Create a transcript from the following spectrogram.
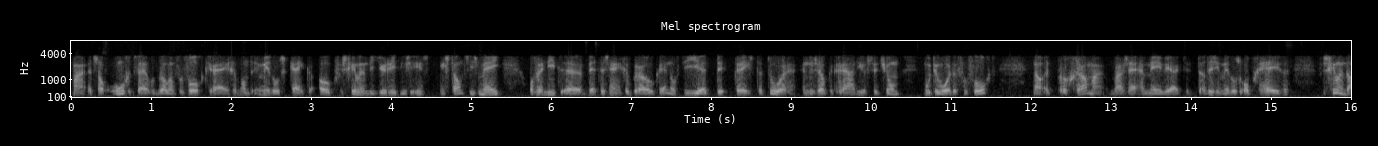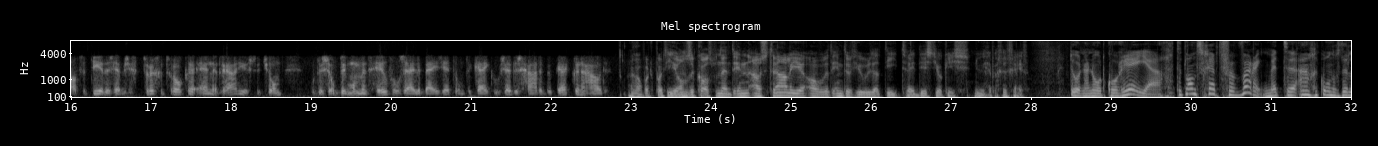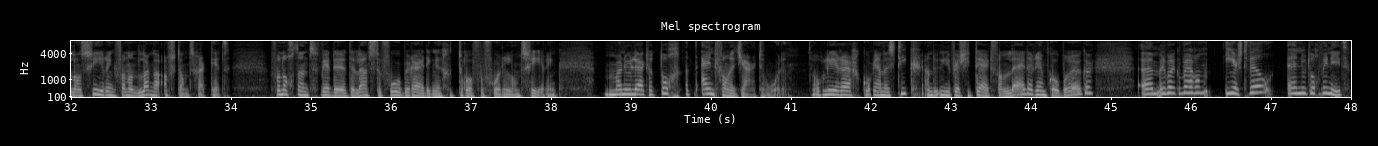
Maar het zal ongetwijfeld wel een vervolg krijgen. Want inmiddels kijken ook verschillende juridische instanties mee... of er niet uh, wetten zijn gebroken en of die presentatoren... en dus ook het radiostation moeten worden vervolgd. Nou, het programma waar zij aan meewerkten, dat is inmiddels opgeheven. Verschillende adverteerders hebben zich teruggetrokken en het radiostation moet dus op dit moment heel veel zeilen bijzetten om te kijken hoe zij de schade beperkt kunnen houden. Robert Portier, onze correspondent in Australië over het interview dat die twee discjockeys nu hebben gegeven. Door naar Noord-Korea. Het land schept verwarring met de aangekondigde lancering van een lange afstandsraket. Vanochtend werden de laatste voorbereidingen getroffen voor de lancering. Maar nu lijkt het toch het eind van het jaar te worden. Hoogleraar Koreanistiek aan de Universiteit van Leiden, Remco Breuker. Uh, meneer Breuker, waarom eerst wel en nu toch weer niet?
